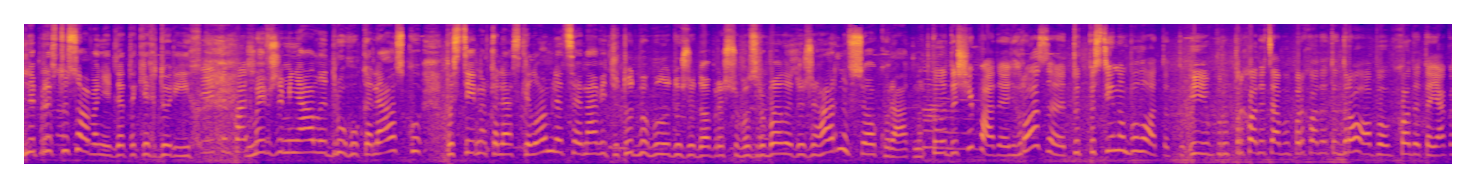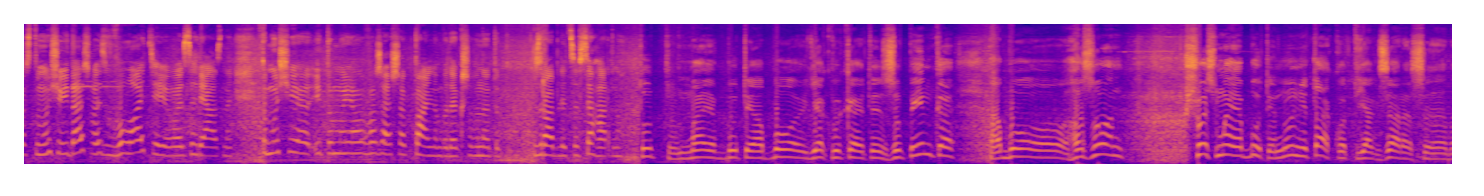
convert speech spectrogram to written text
не пристосовані для таких доріг. Ми вже міняли другу коляску, постійно коляски ломляться. Навіть тут би було дуже добре, щоб зробили дуже гарно, все акуратно. Коли дощі падають, грози, тут постійно болото. І приходиться або переходити дорогу, або обходити якось, тому що йдеш весь в болоті і весь грязний. Тому що я, і тому я вважаю, що актуально буде, якщо вони тут зроблять це все гарно. Тут має бути або, як ви кажете, зупинка, або газон. Щось має бути. Ну не так, от як зараз е,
